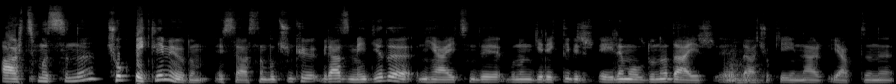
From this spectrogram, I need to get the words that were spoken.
artmasını çok çok beklemiyordum esasında bu çünkü biraz medya da nihayetinde bunun gerekli bir eylem olduğuna dair e, daha çok yayınlar yaptığını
